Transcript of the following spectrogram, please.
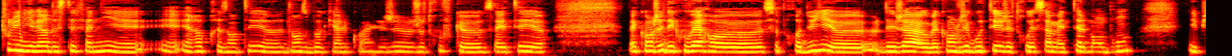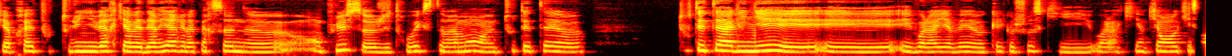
tout l'univers de Stéphanie est, est, représenté dans ce bocal. Quoi. je, je, trouve que ça a été bah, quand j'ai découvert euh, ce produit, euh, déjà, bah, quand j'ai goûté, j'ai trouvé ça mais tellement bon. Et puis après, tout, tout l'univers qu'il y avait derrière et la personne euh, en plus, j'ai trouvé que c'était vraiment tout était tout était aligné et, et, et, voilà, il y avait quelque chose qui voilà qui qui, qui s'en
